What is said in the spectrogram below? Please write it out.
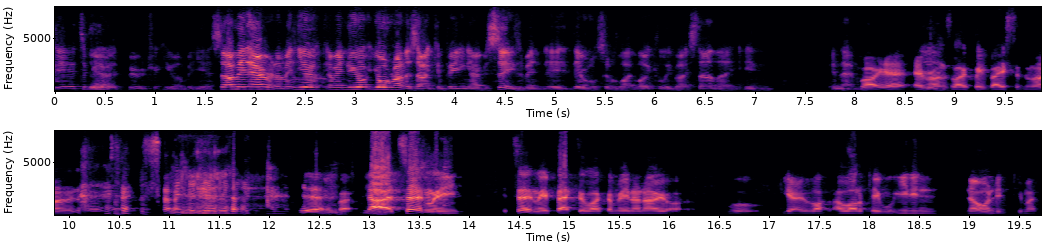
yeah it's a bit, Yeah. Of a, bit of a tricky one but yeah so I mean Aaron I mean you I mean your, your runners aren't competing overseas I mean they're all sort of like locally based aren't they in in that Well, yeah, everyone's locally based at the moment. so, yeah, but no, it's certainly it's certainly a factor. Like, I mean, I know, well, you know, like a lot of people, you didn't, no one did too much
